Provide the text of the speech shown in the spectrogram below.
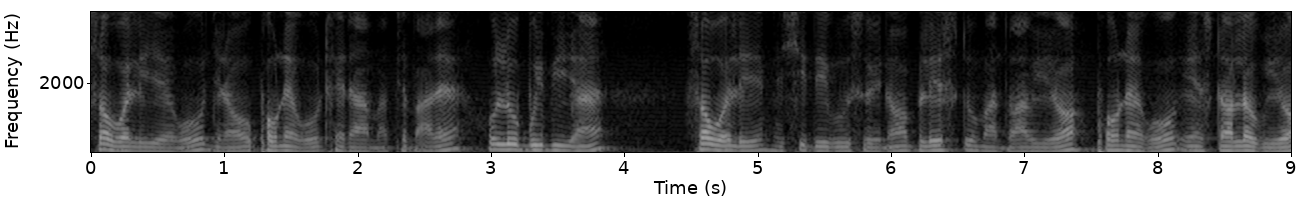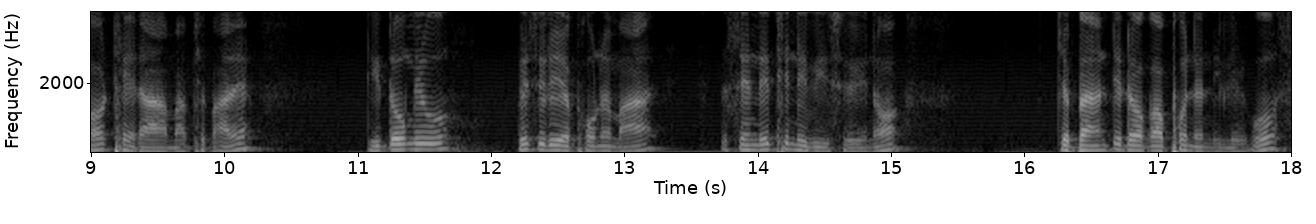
software လေးရယ်ကိုကျွန်တော်တို့ဖုန်းထဲကိုထည့်ထားမှာဖြစ်ပါတယ် Holo VPN software လေးမရှိသေးဘူးဆိုရင်တော့ Play Store မှာသွားပြီးတော့ဖုန်းထဲကို install လုပ်ပြီးတော့ထည့်ထားမှာဖြစ်ပါတယ်ဒီသုံးမျိုးမိတ်ဆွေတွေရဲ့ဖုန်းထဲမှာအစင်သေးဖြစ်နေပြီဆိုရင်တော့ဂျပန် TikTok ကဖွင့်တဲ့နည်းလေးကိုစ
